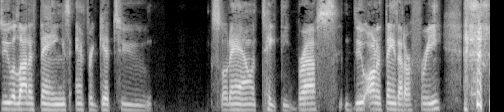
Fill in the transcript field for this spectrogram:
do a lot of things and forget to slow down, take deep breaths, do all the things that are free.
